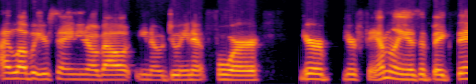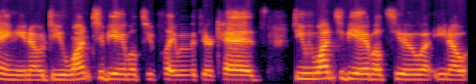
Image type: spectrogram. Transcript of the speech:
I love what you're saying, you know, about, you know, doing it for your your family is a big thing you know do you want to be able to play with your kids do you want to be able to you know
